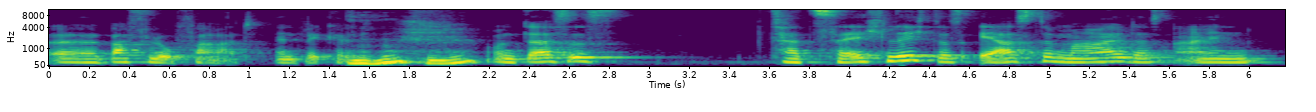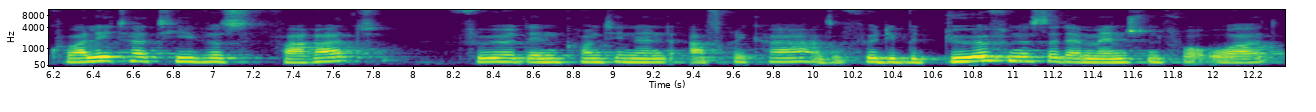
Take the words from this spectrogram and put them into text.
äh, Buffalo-Fahrrad entwickelt. Mhm, mhm, und das ist tatsächlich das erste Mal, dass ein qualitatives Fahrrad für den Kontinent Afrika, also für die Bedürfnisse der Menschen vor Ort,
